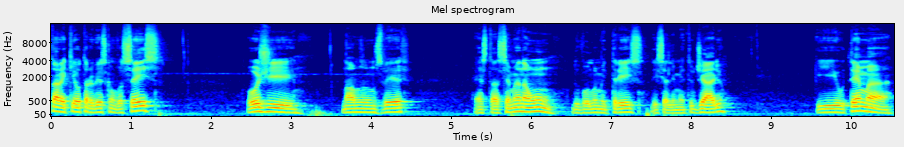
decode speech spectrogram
Estar aqui outra vez com vocês. Hoje nós vamos ver esta semana 1 do volume 3 desse alimento diário. E o tema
